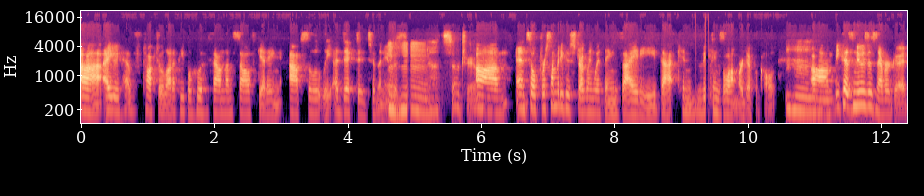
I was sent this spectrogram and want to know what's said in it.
uh, I have talked to a lot of people who have found themselves getting absolutely addicted to the news. Mm-hmm. That's so true. Um, and so, for somebody who's struggling with anxiety, that can make things a lot more difficult mm-hmm. um, because news is never good,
